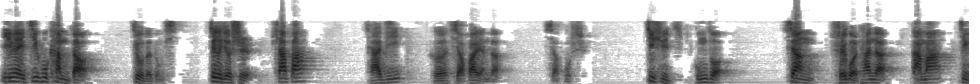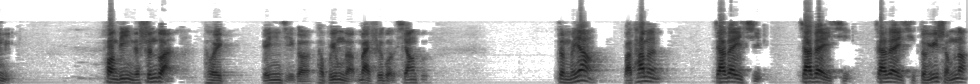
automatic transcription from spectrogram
因为几乎看不到旧的东西。这个就是沙发、茶几和小花园的小故事。继续工作，向水果摊的大妈敬礼，放低你的身段，他会给你几个他不用的卖水果的箱子。怎么样把它们加在一起？加在一起，加在一起等于什么呢？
